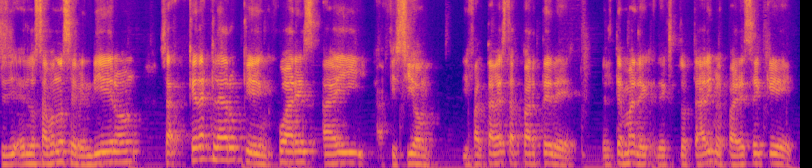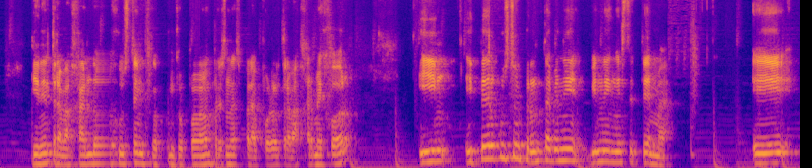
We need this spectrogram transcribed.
los abonos se vendieron. O sea, queda claro que en Juárez hay afición y faltaba esta parte de, del tema de, explotar y me parece que tienen trabajando justo incorporaron personas para poder trabajar mejor. Y, y Pedro, justo mi pregunta viene, viene en este tema. Eh,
